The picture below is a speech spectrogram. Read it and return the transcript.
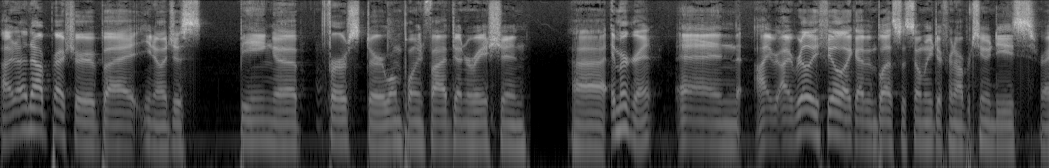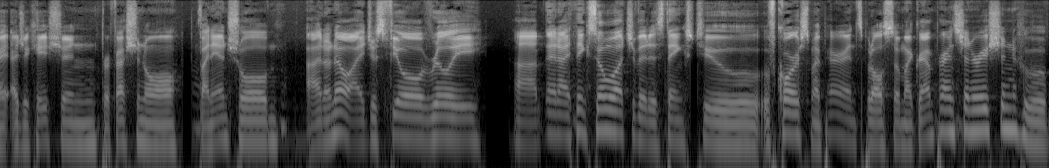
Not pressure, but you know, just being a first or 1.5 generation uh, immigrant. And I, I really feel like I've been blessed with so many different opportunities, right? Education, professional, financial. I don't know. I just feel really, uh, and I think so much of it is thanks to, of course, my parents, but also my grandparents' generation, who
